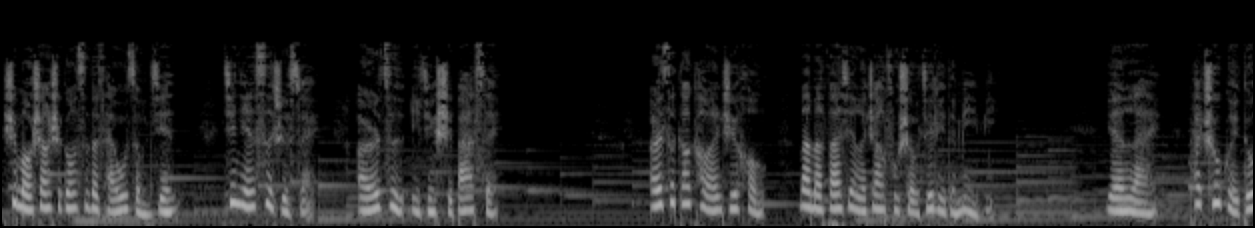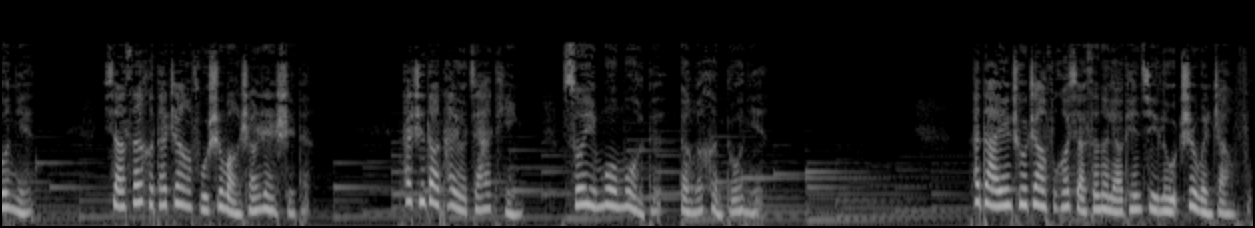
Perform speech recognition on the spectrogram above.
是某上市公司的财务总监，今年四十岁，儿子已经十八岁。儿子高考完之后。曼曼发现了丈夫手机里的秘密，原来她出轨多年，小三和她丈夫是网上认识的，她知道他有家庭，所以默默的等了很多年。她打印出丈夫和小三的聊天记录，质问丈夫，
